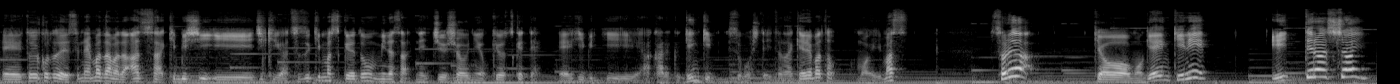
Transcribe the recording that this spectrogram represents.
えー、ということでですね、まだまだ暑さ厳しい時期が続きますけれども、皆さん熱中症にお気をつけて、えー、日々明るく元気に過ごしていただければと思います。それでは、今日も元気にいってらっしゃい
